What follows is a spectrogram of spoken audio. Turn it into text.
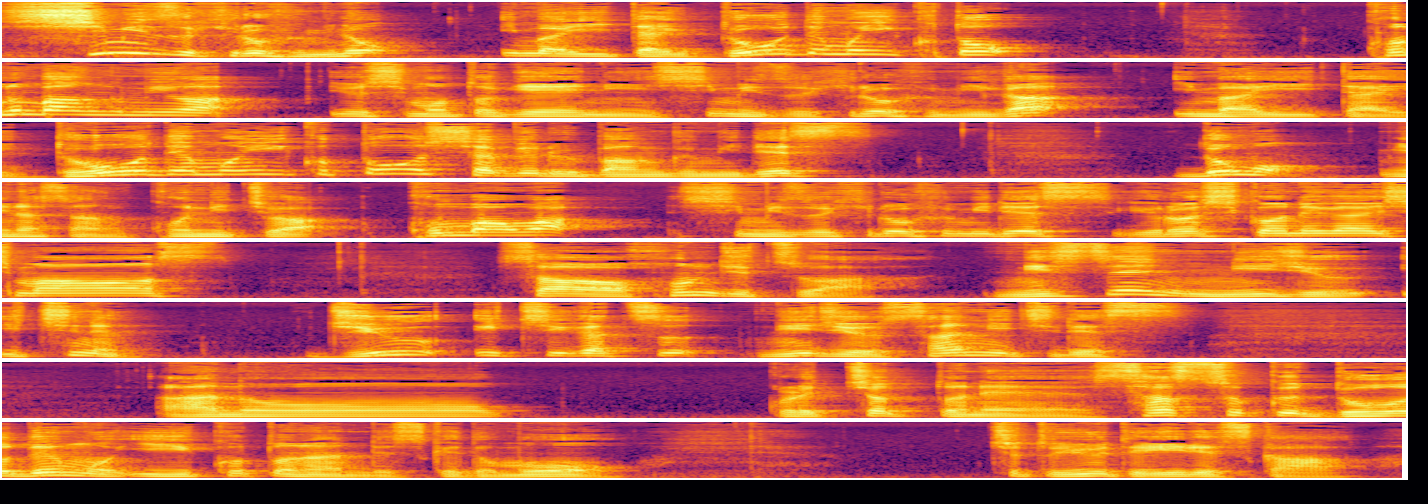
清水博文の今言いたいどうでもいいこと。この番組は吉本芸人清水博文が今言いたいどうでもいいことを喋る番組です。どうも、皆さんこんにちは。こんばんは。清水博文です。よろしくお願いします。さあ、本日は2021年11月23日です。あのー、これちょっとね、早速どうでもいいことなんですけども、ちょっと言うていいですか？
